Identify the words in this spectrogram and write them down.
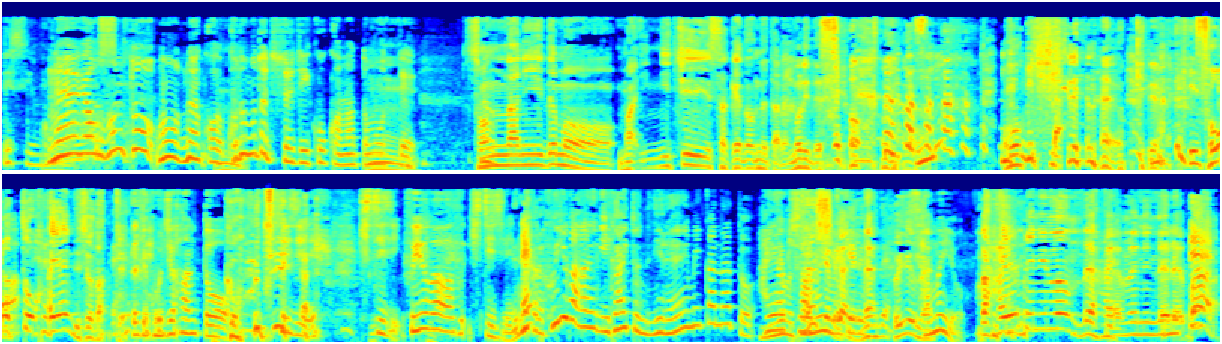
ですよね。ねいや本当もうなんか子供たち連れて行こうかなと思って、そんなにでも毎日酒飲んでたら無理ですよ 起きれない起きれない。相当早いんでしょ？だって。だって5時半と5時。7時7時。冬場は7時でね。だから冬が意外と狙い目かなと早起きでもしてもいけるので、ね。冬ね。寒いよ。だ早めに飲んで早めに寝れば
